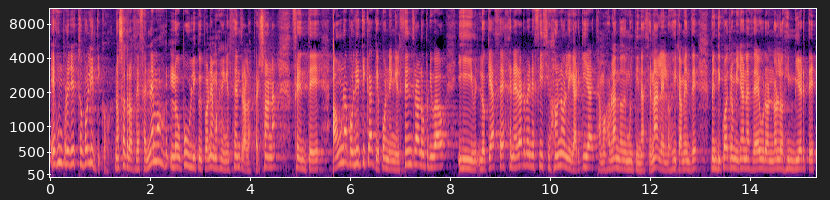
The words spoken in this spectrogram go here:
es un proyecto político. Nosotros defendemos lo público y ponemos en el centro a las personas frente a una política que pone en el centro a lo privado y lo que hace es generar beneficios a una oligarquía estamos hablando de multinacionales, lógicamente 24 millones de euros no los invierte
